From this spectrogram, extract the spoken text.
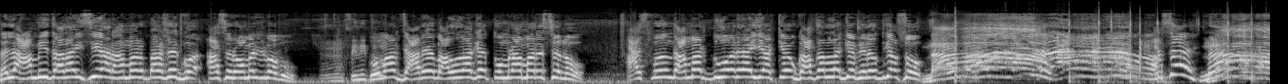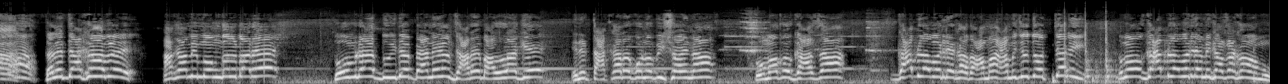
তাহলে আমি দাঁড়াইছি আর আমার পাশে আছে রমেশ বাবু তোমার যারে ভালো লাগে তোমরা আমার চেনো। আজ পর্যন্ত আমার দুয়ারে আইয়া কেউ গাজার লাগিয়ে ফেরত গেছো? আছে? না। তাহলে দেখা হবে। আগামী মঙ্গলবারে তোমরা দুইটা প্যানেল যারে ভালো লাগে এনে টাকারও কোনো বিষয় না তোমাকে গাজা গাবলা ভরি খাবে। আমার আমি যদি অত্যারি তোমাকে গাবলা ভরি আমি গাজা খাওয়ামু।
